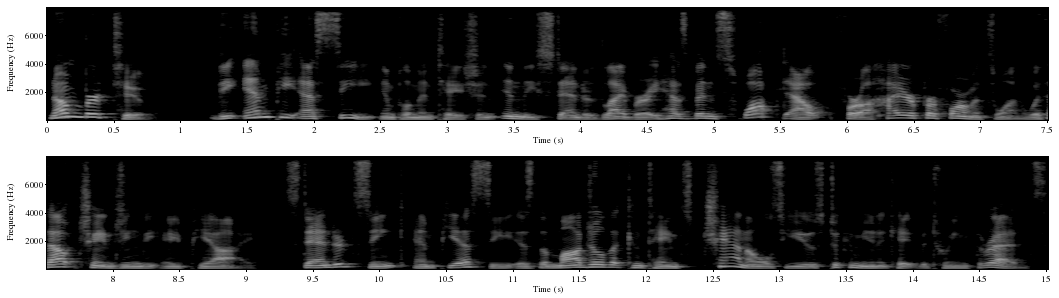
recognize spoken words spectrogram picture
Number two, the MPSC implementation in the standard library has been swapped out for a higher performance one without changing the API. Standard Sync MPSC is the module that contains channels used to communicate between threads.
